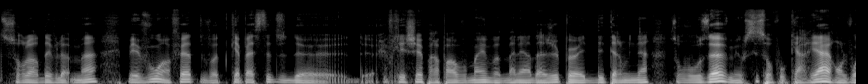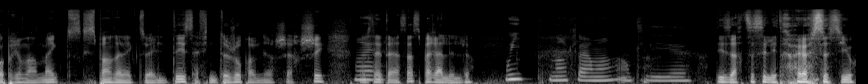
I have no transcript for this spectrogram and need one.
sur leur développement, mais vous en fait votre capacité de, de réfléchir par rapport à vous-même, votre manière d'agir peut être déterminant sur vos œuvres, mais aussi sur vos carrières. On le voit présentement avec tout ce qui se passe à l'actualité, ça finit toujours par venir chercher. Donc Ouais. c'est intéressant ce parallèle-là Oui, non, clairement, entre les. euh, des artistes et les travailleurs sociaux.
